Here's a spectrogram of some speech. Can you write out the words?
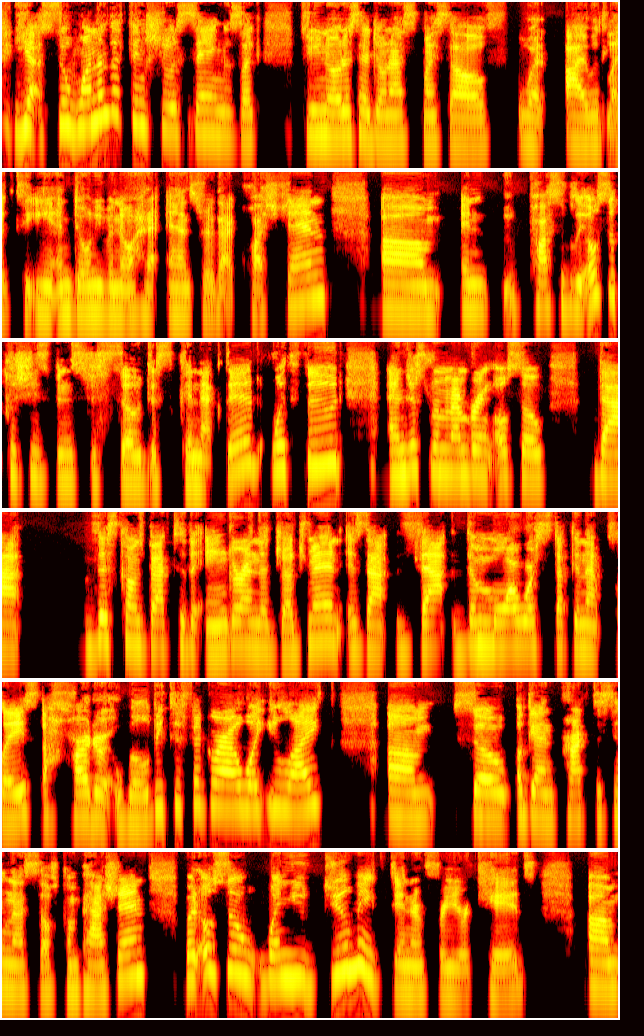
Yeah. So one of the things she was saying is like, do you notice I don't ask myself what I would like to eat and don't even know how to answer that question? Um, and possibly also because she's been just so disconnected with food and just remembering also that this comes back to the anger and the judgment is that that the more we're stuck in that place the harder it will be to figure out what you like. Um, so again practicing that self-compassion but also when you do make dinner for your kids um,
